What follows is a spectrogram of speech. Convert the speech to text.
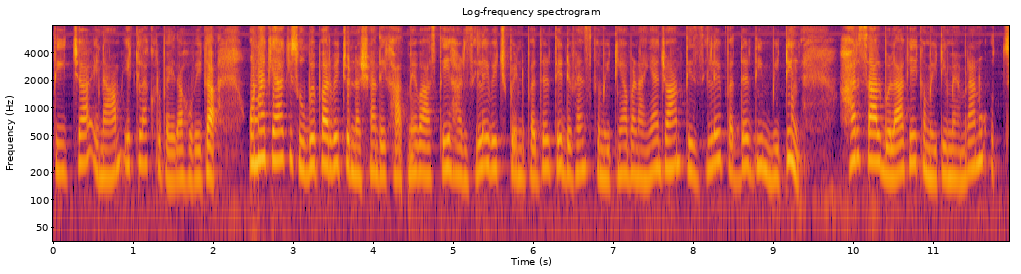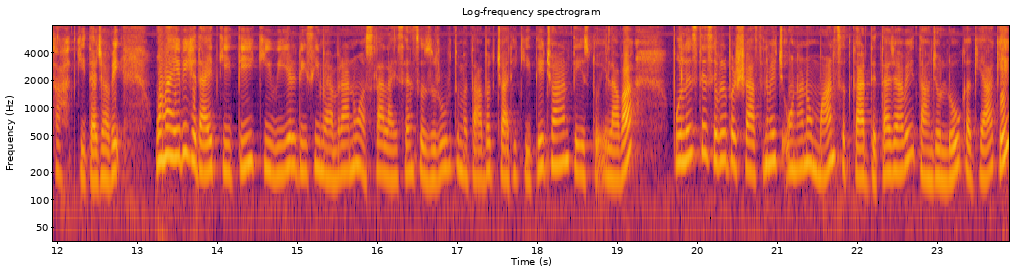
ਤੀਜਾ ਇਨਾਮ 1 ਲੱਖ ਰੁਪਏ ਦਾ ਹੋਵੇਗਾ। ਉਨ੍ਹਾਂ ਕਿਹਾ ਕਿ ਸੂਬੇ ਭਰ ਵਿੱਚ ਨਸ਼ਿਆਂ ਦੇ ਖਾਤਮੇ ਵਾਸਤੇ ਹਰ ਜ਼ਿਲ੍ਹੇ ਵਿੱਚ ਪਿੰਡ ਪੱਧਰ ਤੇ ਡਿਫੈਂਸ ਕਮੇਟੀਆਂ ਬਣਾਈਆਂ ਜਾਣ ਤੇ ਜ਼ਿਲ੍ਹੇ ਪੱਧਰ ਦੀ ਮੀਟਿੰਗ ਹਰ ਸਾਲ ਬੁਲਾ ਕੇ ਕਮੇਟੀ ਮੈਂਬਰਾਂ ਨੂੰ ਉਤਸ਼ਾਹਿਤ ਕੀਤਾ ਜਾਵੇ। ਉਨ੍ਹਾਂ ਇਹ ਵੀ ਹਦਾਇਤ ਕੀਤੀ ਕਿ ਵੀਐਲਡੀਸੀ ਮੈਂਬਰਾਂ ਨੂੰ ਅਸਲਾ ਲਾਇਸੈਂਸ ਜ਼ਰੂਰਤ ਮੁਤਾਬਕ ਜਾਰੀ ਕੀਤੇ ਜਾਣ ਤੇ ਇਸ ਤੋਂ ਇਲਾਵਾ ਪੁਲਿਸ ਤੇ ਸਿਵਲ ਪ੍ਰਸ਼ਾਸਨ ਵਿੱਚ ਉਨ੍ਹਾਂ ਨੂੰ ਮਾਣ ਸਤਿਕਾਰ ਦਿੱਤਾ ਜਾਵੇ ਤਾਂ ਜੋ ਲੋਕ ਅੱਗੇ ਆ ਕੇ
